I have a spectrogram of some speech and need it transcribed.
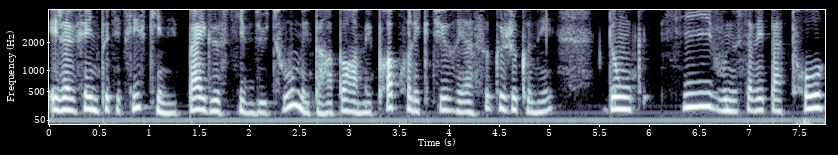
et j'avais fait une petite liste qui n'est pas exhaustive du tout, mais par rapport à mes propres lectures et à ceux que je connais, donc si vous ne savez pas trop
